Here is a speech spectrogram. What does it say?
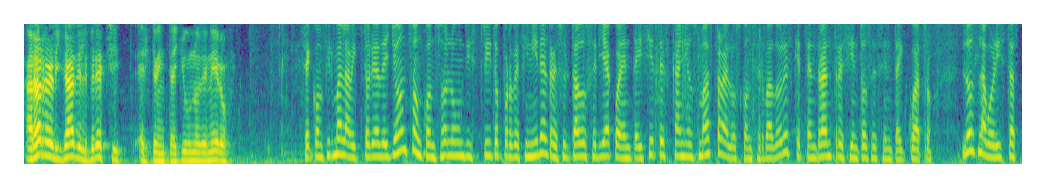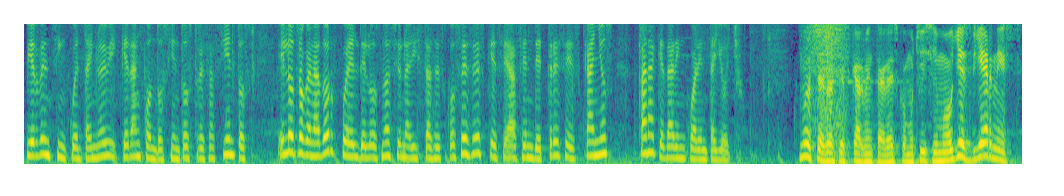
Hará realidad el Brexit el 31 de enero. Se confirma la victoria de Johnson con solo un distrito por definir. El resultado sería 47 escaños más para los conservadores que tendrán 364. Los laboristas pierden 59 y quedan con 203 asientos. El otro ganador fue el de los nacionalistas escoceses que se hacen de 13 escaños para quedar en 48. Muchas gracias Carmen, te agradezco muchísimo. Hoy es viernes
